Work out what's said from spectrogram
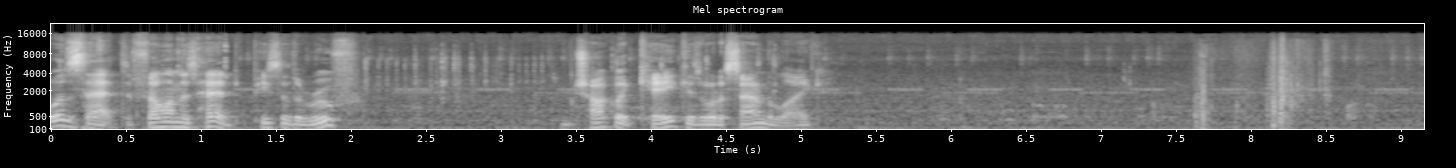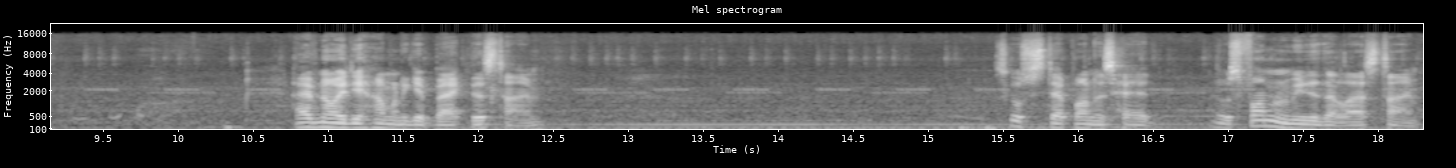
Was that that fell on his head? Piece of the roof? Some chocolate cake is what it sounded like. I have no idea how I'm gonna get back this time. Let's go step on his head. It was fun when we did that last time.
